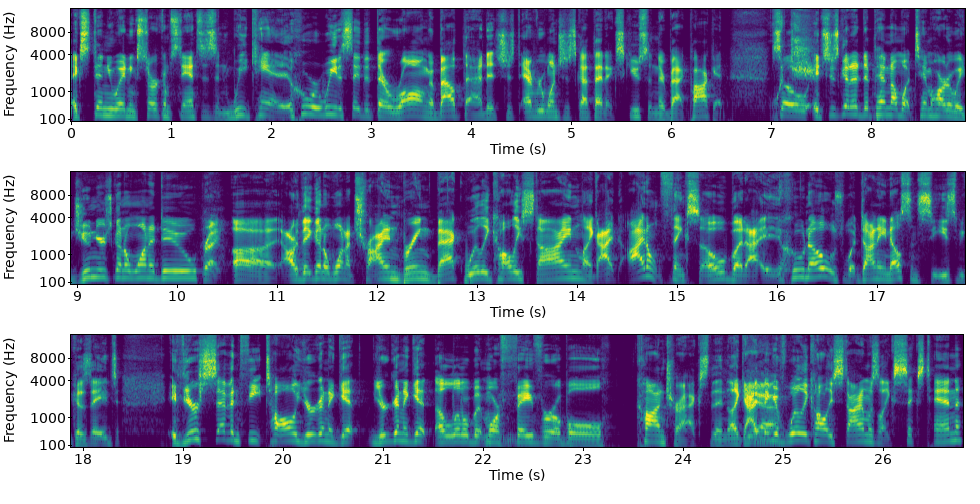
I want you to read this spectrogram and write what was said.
extenuating circumstances and we can't. Who are we to say that they're wrong about that? It's just everyone's just got that excuse in their back pocket. So it's just going to depend on what Tim Hardaway Jr. is going to want to do. Right. Uh, are they going to want to try and bring back Willie Cauley Stein? Like I, I don't think so. But I, who knows what Donnie Nelson sees because they, if you're seven feet tall, you're gonna get you're gonna get a little bit more favorable contracts than like I think if Willie Cauley Stein was like six ten,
